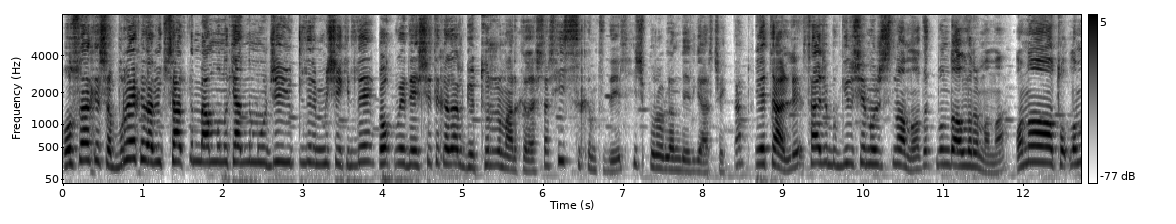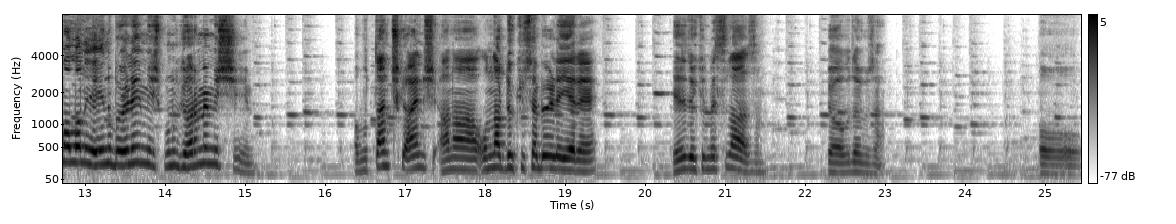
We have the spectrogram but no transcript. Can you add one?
Olsun arkadaşlar buraya kadar yükselttim ben bunu kendim mucize yüklerim bir şekilde çok ve dehşete kadar götürürüm arkadaşlar. Hiç sıkıntı değil. Hiç problem değil gerçekten. Yeterli. Sadece bu giriş emojisini almadık. Bunu da alırım ama. Ana toplama alanı yayını böyleymiş. Bunu görmemişim. Tabuttan çıkıyor aynı şey. Ana onlar dökülse böyle yere. Yere dökülmesi lazım. Yo bu da güzel. Oo.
